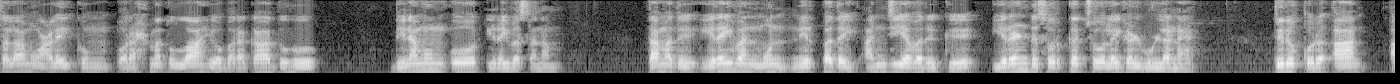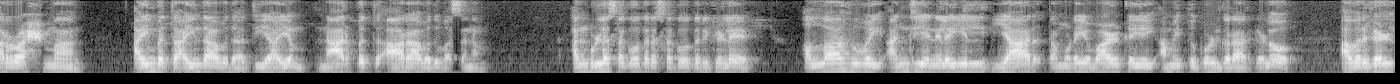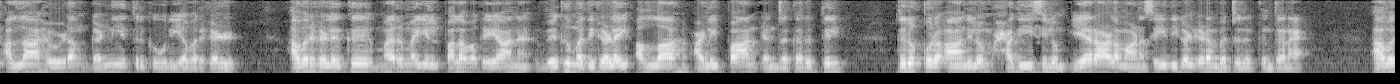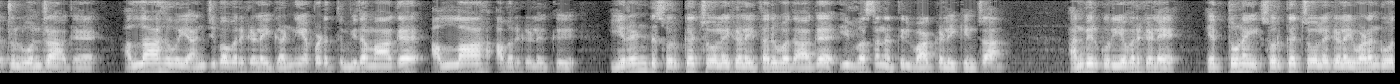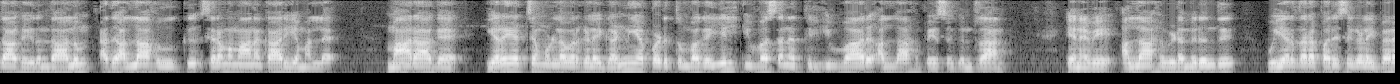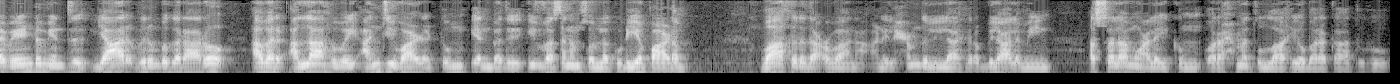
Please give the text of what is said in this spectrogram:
அஸ்ஸலாமு அலைக்கும் வரஹமத்துல்லாஹி வபரகாத்துஹு. தினமும் ஓர் இறைவசனம். தமது இறைவன் முன் நிற்பதை அஞ்சியவருக்கு இரண்டு சொர்க்கச் சோலைகள் உள்ளன. திருக்குர்ஆன் அர் ரஹ்மான் ஐம்பத்து ஐந்தாவது அத்தியாயம் நாற்பத்து ஆறாவது வசனம். அன்புள்ள சகோதர சகோதரிகளே அல்லாஹுவை அஞ்சிய நிலையில் யார் தம்முடைய வாழ்க்கையை அமைத்துக் கொள்கிறார்களோ அவர்கள் அல்லாஹுவிடம் கண்ணியத்திற்கு உரியவர்கள். அவர்களுக்கு மறுமையில் பல வகையான வெகுமதிகளை அல்லாஹ் அளிப்பான் என்ற கருத்தில் திருக்குர்ஆனிலும் ஹதீஸிலும் ஏராளமான செய்திகள் இடம்பெற்றிருக்கின்றன. அவற்றுள் ஒன்றாக அல்லாஹுவை அஞ்சுபவர்களை கண்ணியப்படுத்தும் விதமாக அல்லாஹ் அவர்களுக்கு இரண்டு சொர்க்கச் சோலைகளை தருவதாக இவ்வசனத்தில் வாக்களிக்கின்றான். அன்பிற்குரியவர்களே எத்துணை சொர்க்கச் சோலைகளை வழங்குவதாக இருந்தாலும் அது அல்லாஹுவுக்கு சிரமமான காரியம் அல்ல மாறாக இரையச்சமுள்ளவர்களை கண்ணியப்படுத்தும் வகையில் இவ்வசனத்தில் இவ்வாறு அல்லாஹ் பேசுகின்றான். எனவே அல்லாஹுவிடமிருந்து உயர்தர பரிசுகளை பெற வேண்டும் என்று யார் விரும்புகிறாரோ அவர் அல்லாஹுவை அஞ்சி வாழட்டும் என்பது இவ்வசனம் சொல்லக்கூடிய பாடம். வாஹிரு அழ்வானா அனில் அஹமதுல்லாஹி ரபில் ஆலமீன். அஸ்ஸலாமு அலைக்கும் வரஹ்மத்துல்லாஹி வபரகாத்துஹூ.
